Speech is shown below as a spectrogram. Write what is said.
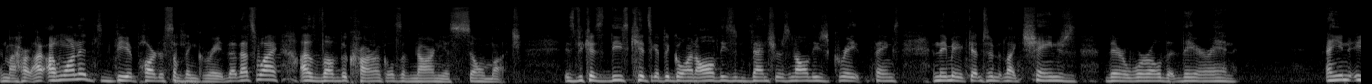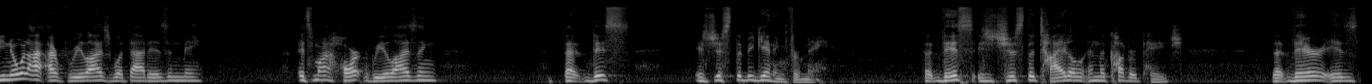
in my heart. I, I wanted to be a part of something great. That, that's why I love the Chronicles of Narnia so much. Is because these kids get to go on all these adventures and all these great things, and they make, get to like change their world that they are in. And you, you know what I, I've realized what that is in me? It's my heart realizing that this is just the beginning for me. That this is just the title and the cover page. That there is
